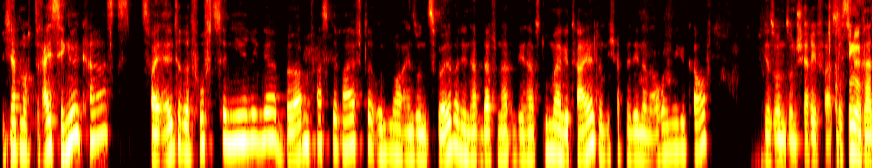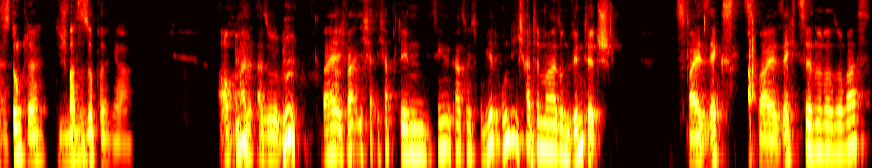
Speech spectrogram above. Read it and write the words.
Ich habe noch drei Single Casks, zwei ältere 15-jährige, Bourbon fast gereifte und noch einen so einen 12er, den, hab- davon, den hast du mal geteilt und ich habe mir den dann auch irgendwie gekauft. Hier so ein, so ein Sherry-Fass. Das Single Cast ist dunkle, die schwarze Mhm. Suppe, ja. Auch, all- also, daher, ich, war- ich, ich habe den die Single Cast noch nicht probiert und ich hatte mal so ein Vintage 2.6, 2.16 oder sowas.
